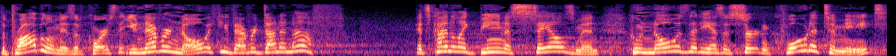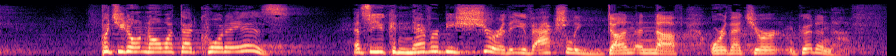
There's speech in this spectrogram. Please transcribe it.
The problem is, of course, that you never know if you've ever done enough. It's kind of like being a salesman who knows that he has a certain quota to meet, but you don't know what that quota is. And so you can never be sure that you've actually done enough or that you're good enough.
